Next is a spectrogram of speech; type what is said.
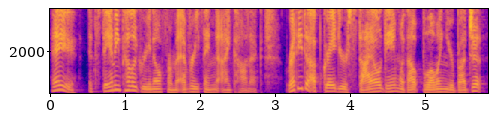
Hey, it's Danny Pellegrino from Everything Iconic. Ready to upgrade your style game without blowing your budget?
